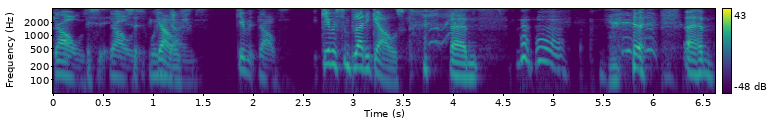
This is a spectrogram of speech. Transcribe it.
Goals, It's- goals, it's- win goals. games. Give it goals. Give us some bloody goals. Um, um,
